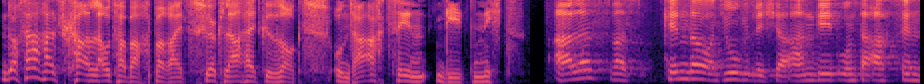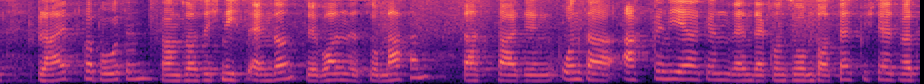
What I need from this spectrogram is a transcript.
Doch da hat Karl Lauterbach bereits für Klarheit gesorgt. Unter 18 geht nichts. Alles, was Kinder und Jugendliche angeht, unter 18, bleibt verboten. Daran soll sich nichts ändern. Wir wollen es so machen dass bei den unter 18-Jährigen, wenn der Konsum dort festgestellt wird,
